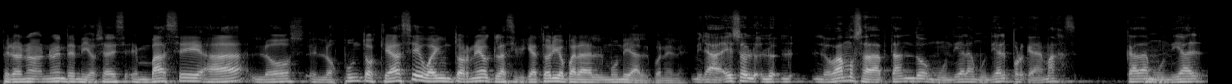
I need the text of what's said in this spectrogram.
pero no, no entendí. O sea, ¿es en base a los, los puntos que hace o hay un torneo clasificatorio para el Mundial? Ponele. Mira, eso lo, lo- lo vamos adaptando mundial a mundial porque además cada Mm. mundial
